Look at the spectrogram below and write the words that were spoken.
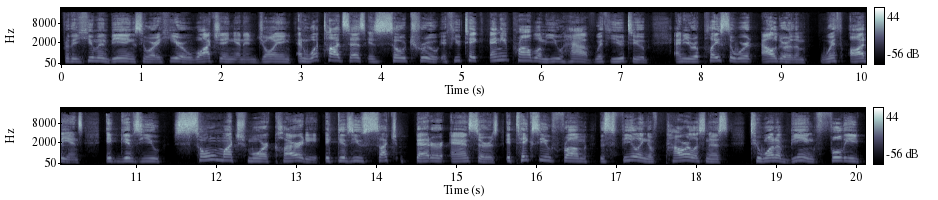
for the human beings who are here watching and enjoying. And what Todd says is so true. If you take any problem you have with YouTube and you replace the word algorithm with audience, it gives you so much more clarity. It gives you such better answers. It takes you from this feeling of powerlessness to one of being fully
